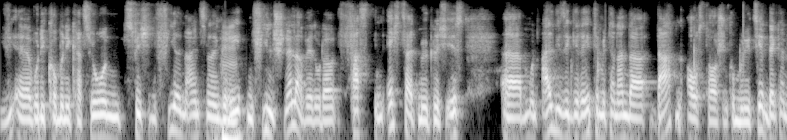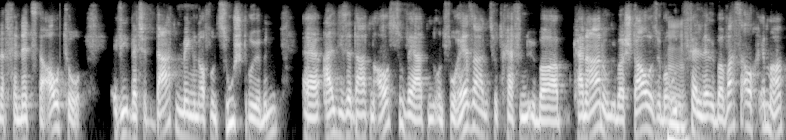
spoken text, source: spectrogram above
äh, wo die Kommunikation zwischen vielen einzelnen mhm. Geräten mhm. viel schneller wird oder fast in Echtzeit möglich ist, ähm, und all diese Geräte miteinander Daten austauschen, kommunizieren, denk an das vernetzte Auto, wie, welche Datenmengen auf uns zuströmen, äh, all diese Daten auszuwerten und Vorhersagen zu treffen über, keine Ahnung, über Staus, über mhm. Unfälle, über was auch immer,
